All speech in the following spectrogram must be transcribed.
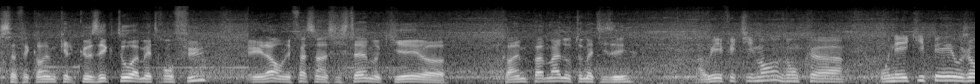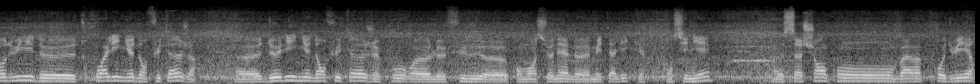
Ça fait quand même quelques hectos à mettre en fût. Et là, on est face à un système qui est quand même pas mal automatisé. Ah oui, effectivement. Donc, euh, on est équipé aujourd'hui de trois lignes d'enfutage. Euh, deux lignes d'enfutage pour euh, le fût conventionnel métallique consigné, sachant qu'on va produire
